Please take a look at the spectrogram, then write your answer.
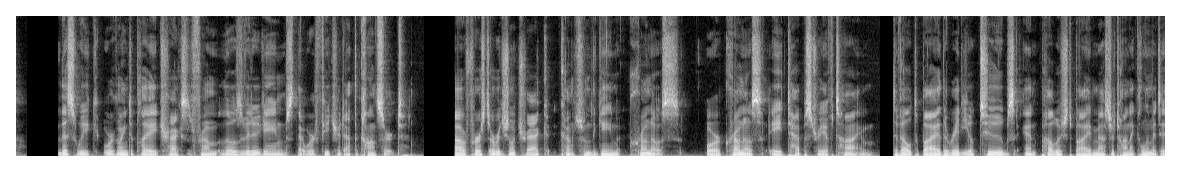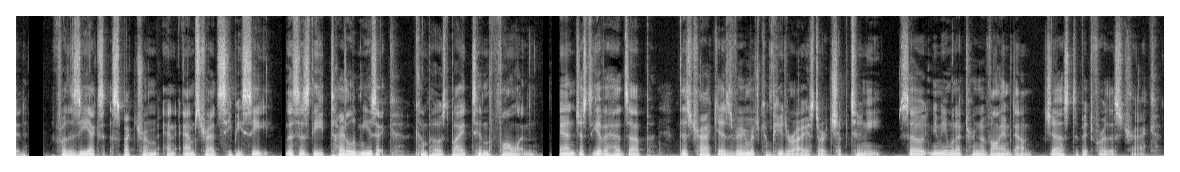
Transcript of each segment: This week, we're going to play tracks from those video games that were featured at the concert. Our first original track comes from the game Chronos, or Chronos, A Tapestry of Time developed by the Radio Tubes and published by Mastertronic Limited for the ZX Spectrum and Amstrad CPC. This is the title music composed by Tim Follin. And just to give a heads up, this track is very much computerized or chiptune, so you may want to turn the volume down just a bit for this track.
